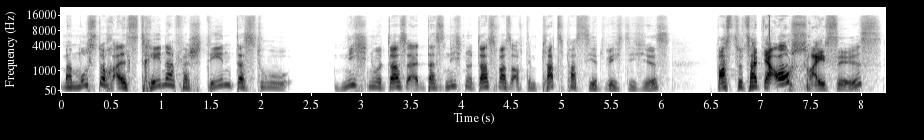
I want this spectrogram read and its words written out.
man muss doch als Trainer verstehen, dass du nicht nur das äh, dass nicht nur das, was auf dem Platz passiert, wichtig ist, was zurzeit ja auch scheiße ist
